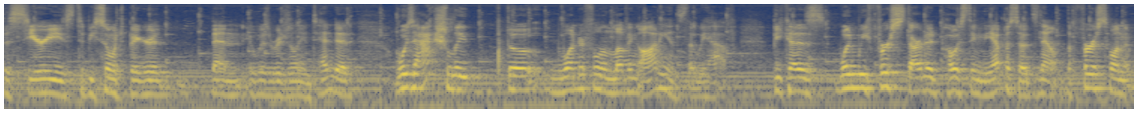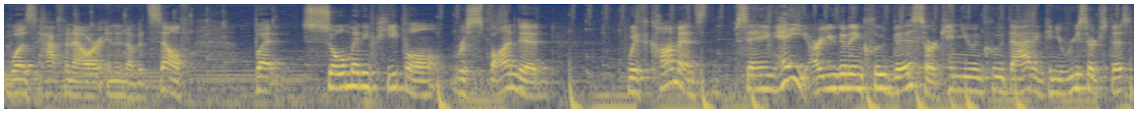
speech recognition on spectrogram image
the series to be so much bigger than it was originally intended was actually the wonderful and loving audience that we have. Because when we first started posting the episodes, now the first one was half an hour in and of itself, but so many people responded with comments saying, hey, are you gonna include this or can you include that and can you research this?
